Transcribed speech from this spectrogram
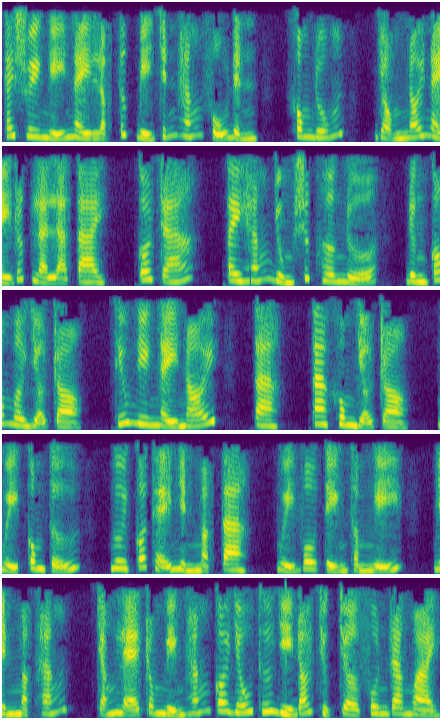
cái suy nghĩ này lập tức bị chính hắn phủ định, không đúng, giọng nói này rất là lạ tai, có trá, tay hắn dùng sức hơn nữa, đừng có mơ dở trò, thiếu niên này nói, ta, ta không dở trò, ngụy công tử, ngươi có thể nhìn mặt ta, ngụy vô tiện thầm nghĩ, nhìn mặt hắn, chẳng lẽ trong miệng hắn có dấu thứ gì đó trực chờ phun ra ngoài,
